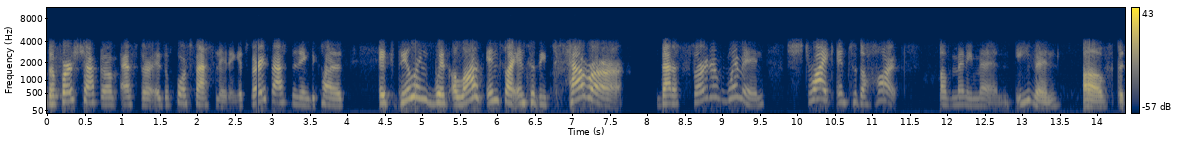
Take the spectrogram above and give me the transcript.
the first chapter of Esther is, of course, fascinating. It's very fascinating because it's dealing with a lot of insight into the terror that assertive women strike into the hearts of many men, even of the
